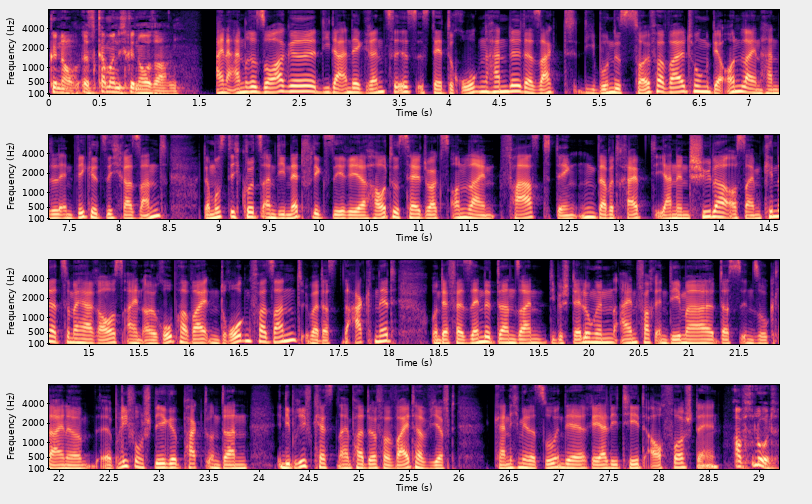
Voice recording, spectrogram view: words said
Genau, das kann man nicht genau sagen. Eine andere Sorge, die da an der Grenze ist, ist der Drogenhandel. Da sagt die Bundeszollverwaltung, der Onlinehandel entwickelt sich rasant. Da musste ich kurz an die Netflix-Serie How to Sell Drugs Online Fast denken. Da betreibt Janin Schüler aus seinem Kinderzimmer heraus einen europaweiten Drogenversand über das Darknet und er versendet dann sein, die Bestellungen einfach, indem er das in so kleine äh, Briefumschläge packt und dann in die Briefkästen ein paar Dörfer weiterwirft. Kann ich mir das so in der Realität auch vorstellen? Absolut.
